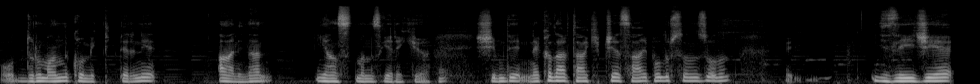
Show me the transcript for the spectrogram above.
o durum anlık komikliklerini aniden yansıtmanız gerekiyor. Şimdi ne kadar takipçiye sahip olursanız olun e, izleyiciye,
